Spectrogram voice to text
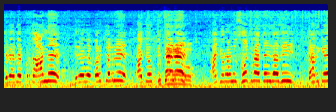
ਜ਼ਿਲ੍ਹੇ ਦੇ ਪ੍ਰਧਾਨ ਨੇ ਜ਼ਿਲ੍ਹੇ ਦੇ ਵਰਕਰ ਨੇ ਅੱਜ ਉਹ ਕਿੱਥੇ ਨੇ? ਅੱਜ ਉਹਨਾਂ ਨੂੰ ਸੋਚਣਾ ਚਾਹੀਦਾ ਸੀ ਜਦ ਕਿ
